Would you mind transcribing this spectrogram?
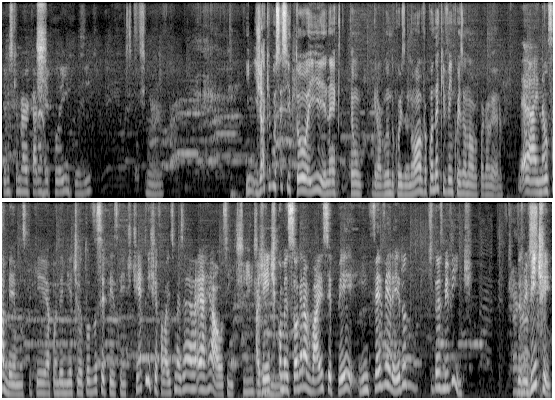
Temos que marcar um replay, inclusive. Sim, senhor. E já que você citou aí, né, que estão gravando coisa nova, quando é que vem coisa nova pra galera? Ai, não sabemos, porque a pandemia tirou todas as certezas que a gente tinha. É clichê falar isso, mas é, é a real, assim. Sim, A gente começou a gravar esse EP em fevereiro de 2020. 2020?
